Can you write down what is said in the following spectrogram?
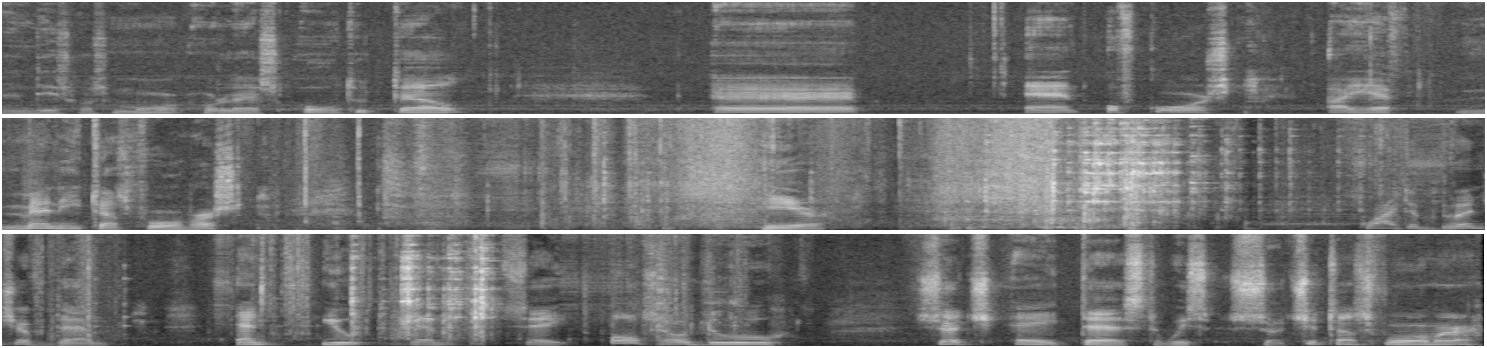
and this was more or less all to tell uh, and of course I have many transformers. Here. Quite a bunch of them. And you can say also do such a test with such a transformer.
